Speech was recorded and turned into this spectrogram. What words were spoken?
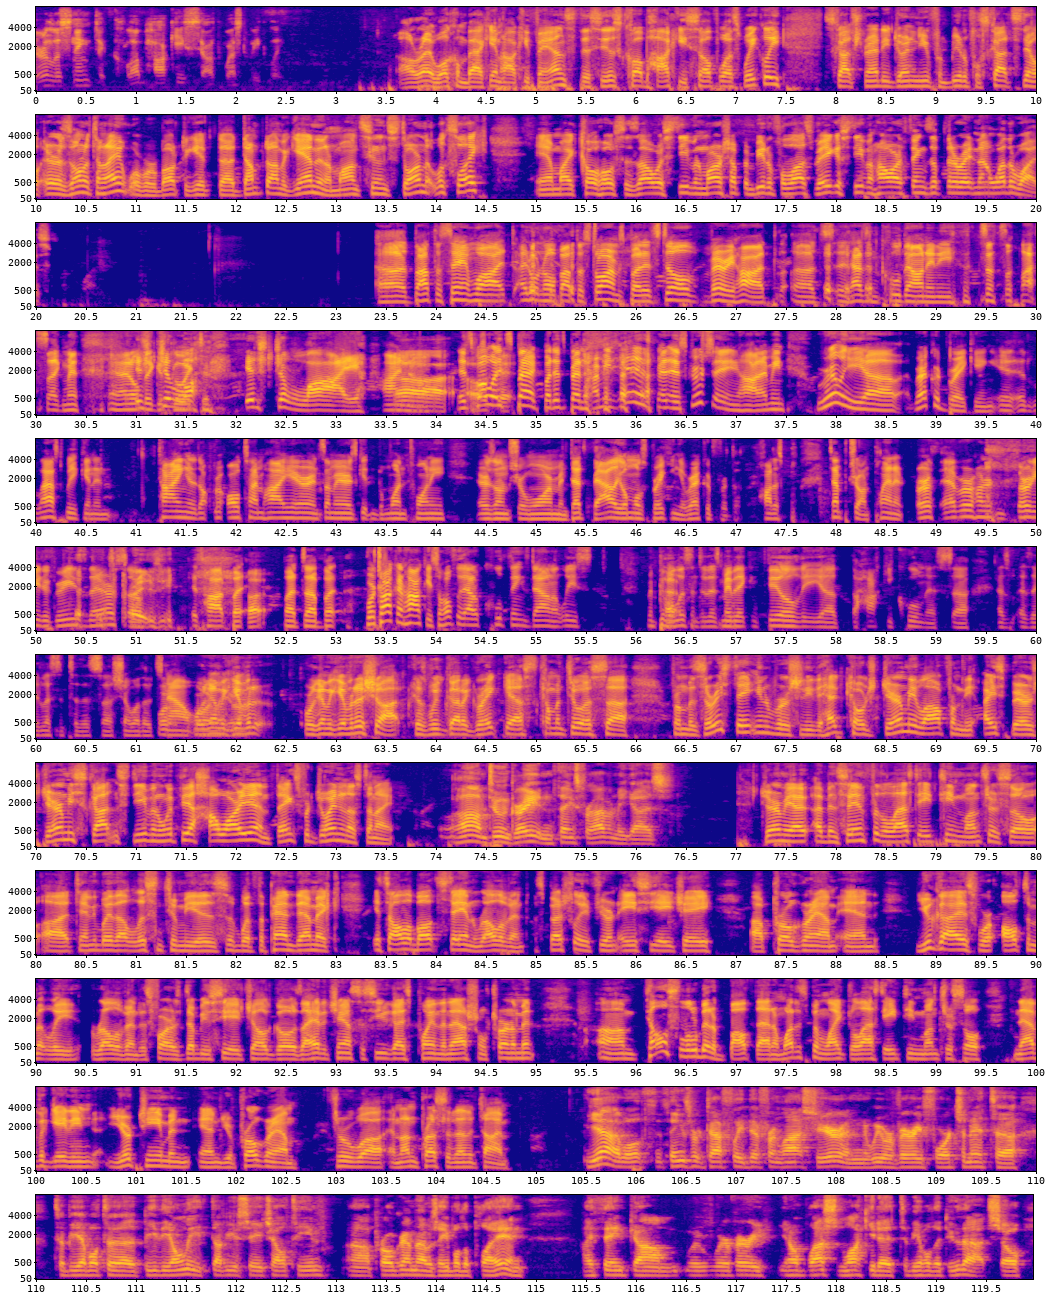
You're listening to Club Hockey Southwest Weekly. All right, welcome back in, hockey fans. This is Club Hockey Southwest Weekly. Scott Strandy joining you from beautiful Scottsdale, Arizona tonight, where we're about to get uh, dumped on again in a monsoon storm, it looks like. And my co host, as always, Stephen Marsh up in beautiful Las Vegas. Stephen, how are things up there right now weather wise? Uh, about the same. Well, I, I don't know about the storms, but it's still very hot. Uh, it hasn't cooled down any since the last segment, and I don't think it's going to. It's July. I know. Uh, it's what we expect, but it's been. I mean, it has been excruciating hot. I mean, really uh, record breaking last weekend and tying an all time high here in some areas, getting to 120. Arizona, I'm sure warm, and Death Valley almost breaking a record for the hottest temperature on planet Earth ever, 130 degrees there. It's so crazy. it's hot, but Uh, but uh, but we're talking hockey, so hopefully that'll cool things down at least. When people Uh, listen to this, maybe they can feel the uh, the hockey coolness uh, as as they listen to this uh, show, whether it's We're, now we're or gonna give on. it. We're gonna give it a shot because we've got a great guest coming to us uh, from Missouri State University. The head coach Jeremy Law from the Ice Bears. Jeremy, Scott, and Steven with you. How are you? And thanks for joining us tonight. Oh, I'm doing great, and thanks for having me, guys. Jeremy, I, I've been saying for the last 18 months or so uh, to anybody that listened to me is with the pandemic, it's all about staying relevant, especially if you're an ACHA uh, program. And you guys were ultimately relevant as far as WCHL goes. I had a chance to see you guys play in the national tournament. Um, tell us a little bit about that and what it's been like the last 18 months or so navigating your team and, and your program through uh, an unprecedented time. Yeah, well, th- things were definitely different last year, and we were very fortunate to to be able to be the only WCHL team uh, program that was able to play, and I think um, we're, we're very you know blessed and lucky to to be able to do that. So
